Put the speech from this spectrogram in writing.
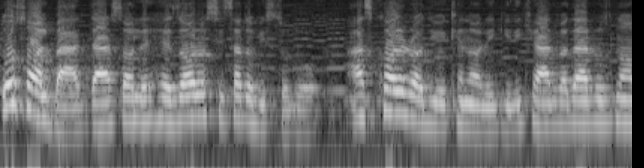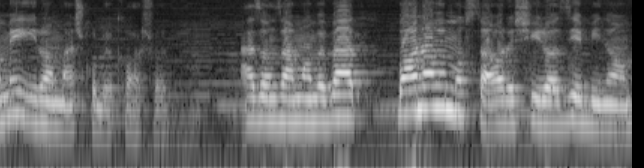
دو سال بعد در سال 1322 از کار رادیو کنارگیری کرد و در روزنامه ایران مشغول به کار شد. از آن زمان به بعد با نام مستعار شیرازی بینام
